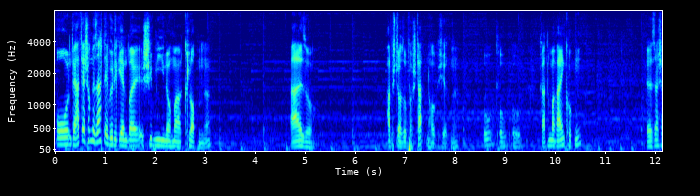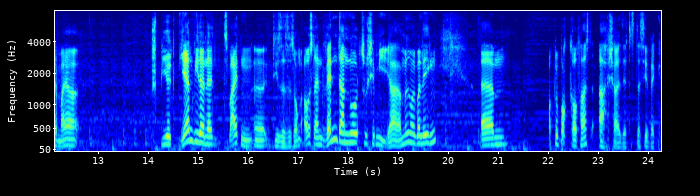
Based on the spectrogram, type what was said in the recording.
Und er hat ja schon gesagt, er würde gern bei Chemie nochmal kloppen. Ne? Also. Habe ich doch so verstanden, hoffe ich jetzt. Ne? Oh, oh, oh. Gerade mal reingucken. Äh, Sascha Meier spielt gern wieder in der zweiten äh, dieser Saison ausleihen, wenn dann nur zu Chemie. Ja, da müssen wir überlegen, ähm, ob du Bock drauf hast. Ach, scheiße, jetzt ist das hier weg.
